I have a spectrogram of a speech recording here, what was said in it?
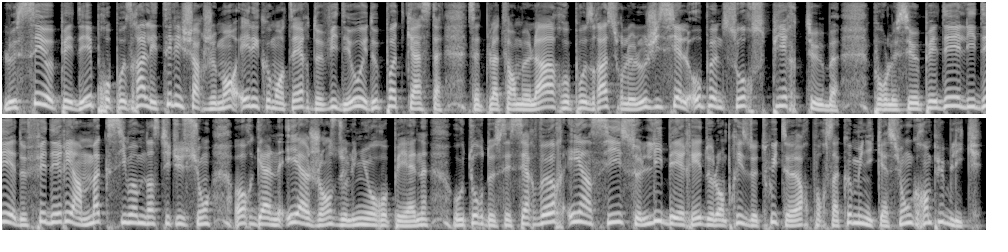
le CEPD proposera les téléchargements et les commentaires de vidéos et de podcasts. Cette plateforme-là reposera sur le open source PeerTube. Pour le CEPD, l'idée est de fédérer un maximum d'institutions, organes et agences de l'Union européenne autour de ses serveurs et ainsi se libérer de l'emprise de Twitter pour sa communication grand public.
